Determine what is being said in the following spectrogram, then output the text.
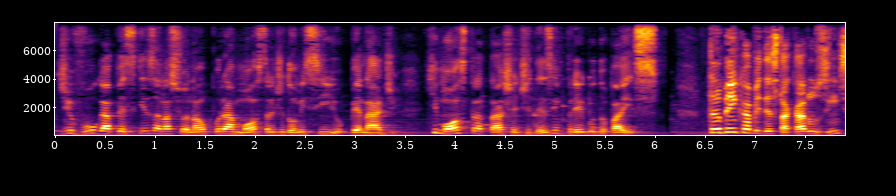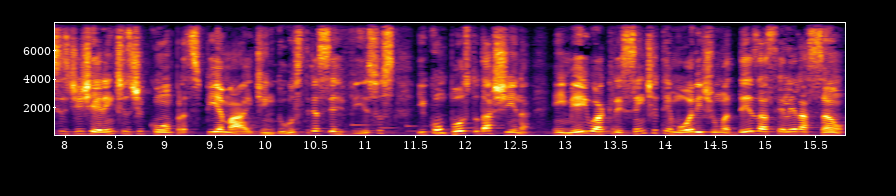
divulga a Pesquisa Nacional por Amostra de Domicílio, PENAD, que mostra a taxa de desemprego do país. Também cabe destacar os índices de gerentes de compras, PMI, de indústria, serviços e composto da China, em meio a crescente temores de uma desaceleração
